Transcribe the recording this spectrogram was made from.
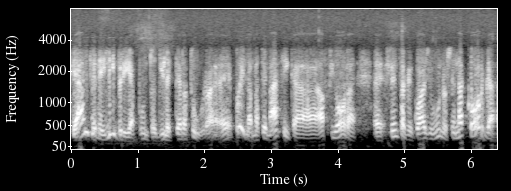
che anche nei libri appunto di letteratura eh, poi la matematica affiora eh, senza che quasi uno se ne accorga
